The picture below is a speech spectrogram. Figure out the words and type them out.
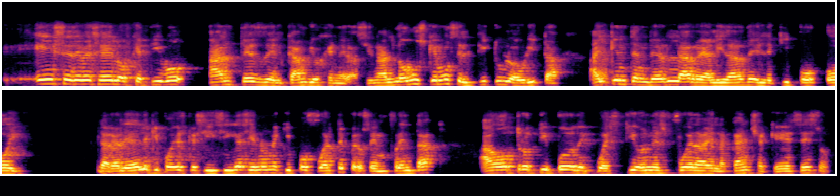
Ese debe ser el objetivo antes del cambio generacional. No busquemos el título ahorita, hay que entender la realidad del equipo hoy. La realidad del equipo hoy es que sí, sigue siendo un equipo fuerte, pero se enfrenta a otro tipo de cuestiones fuera de la cancha, que es eso.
